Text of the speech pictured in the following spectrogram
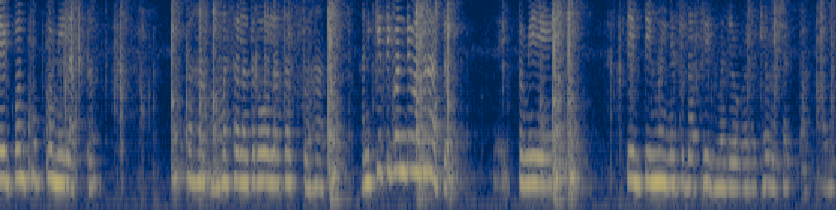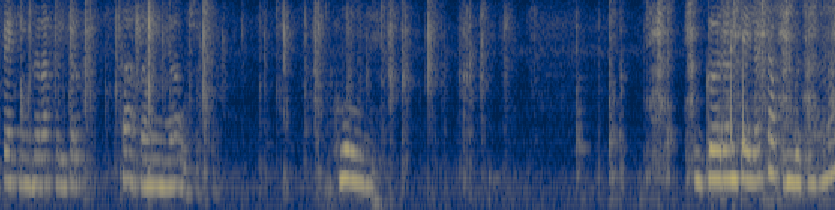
तेल पण खूप कमी लागतं. तर हा मसाला तर ओलाच असतो हा. आणि किती पण दिवस राहतं. तुम्ही तीन तीन महिने सुद्धा फ्रीजमध्ये वगैरे ठेवू शकता. आणि पॅकिंग जर असेल तर सहा सहा महिने राहू शकतं. होय. गरम तेलात टाकून घेतलं ना?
